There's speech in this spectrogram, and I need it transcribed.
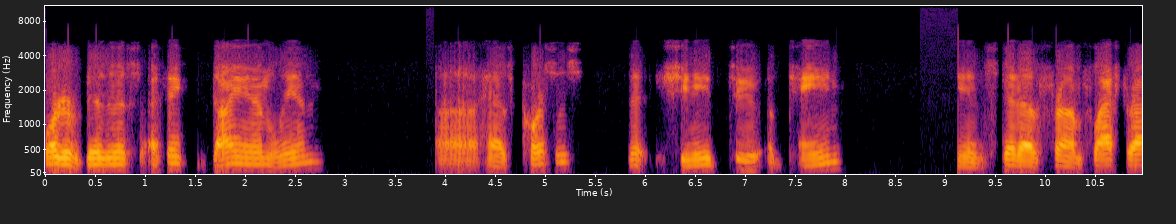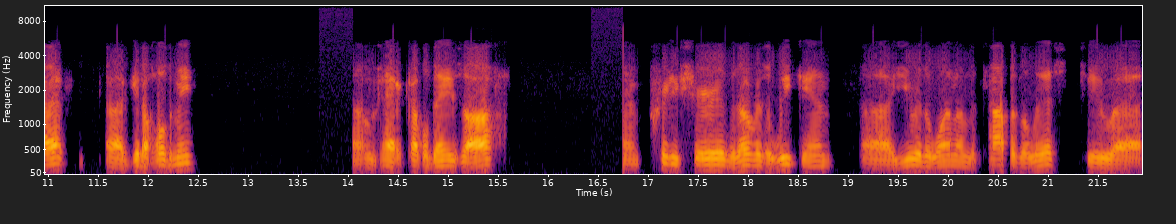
order of business. I think Diane Lynn uh, has courses that she needs to obtain instead of from flash drive. Uh, get a hold of me. Uh, we've had a couple days off. I'm pretty sure that over the weekend uh, you were the one on the top of the list to uh,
